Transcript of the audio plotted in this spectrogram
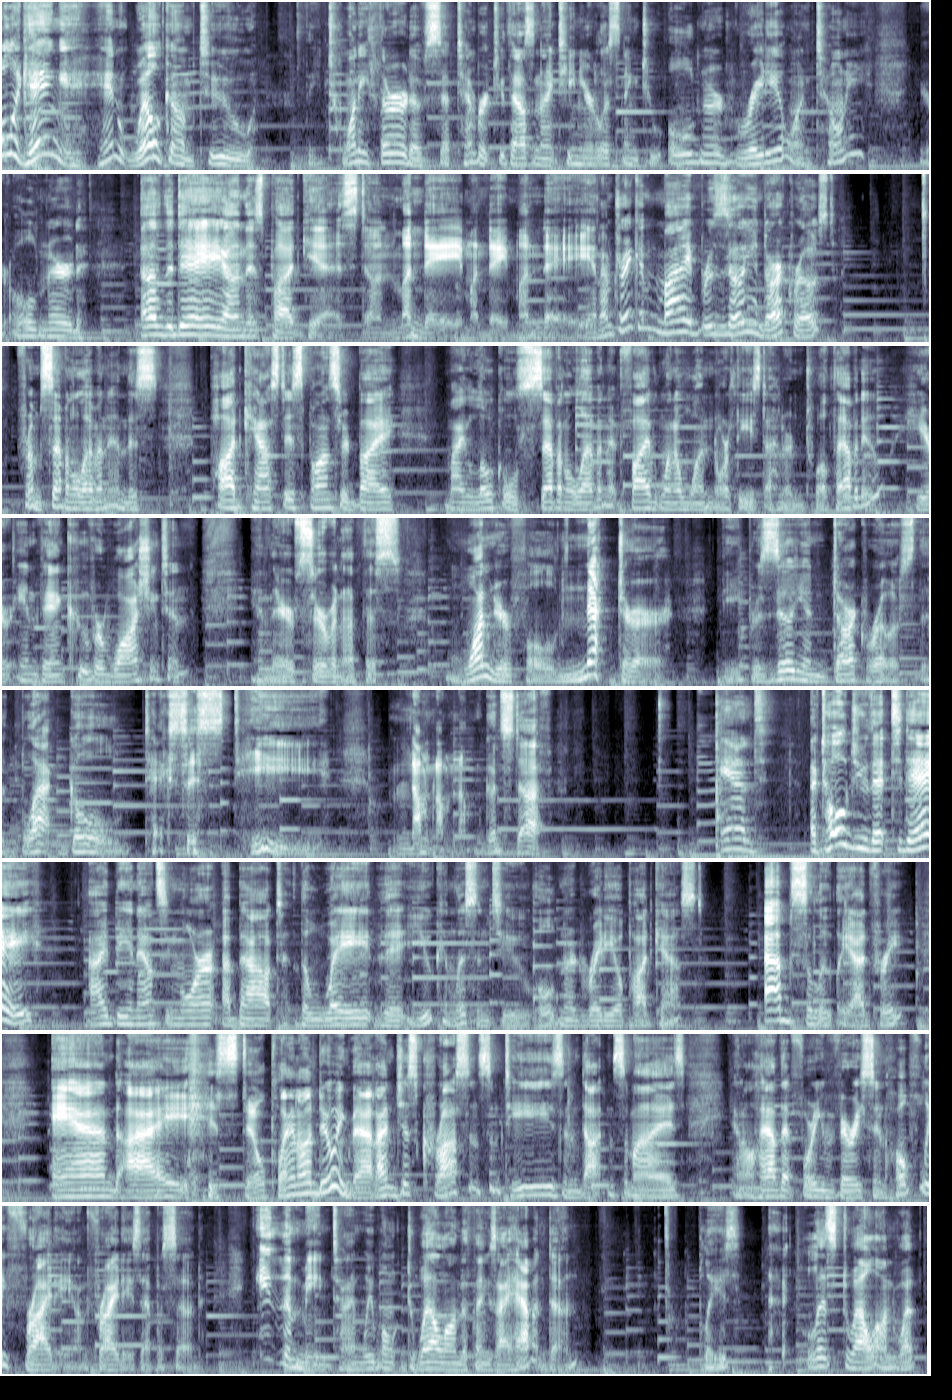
Hola, gang, and welcome to the 23rd of September 2019. You're listening to Old Nerd Radio. I'm Tony, your old nerd of the day on this podcast on Monday, Monday, Monday. And I'm drinking my Brazilian dark roast from 7 Eleven, and this podcast is sponsored by my local 7 Eleven at 5101 Northeast 112th Avenue here in Vancouver, Washington. And they're serving up this wonderful nectar, the Brazilian dark roast, the black gold Texas tea. Num num num, good stuff. And I told you that today I'd be announcing more about the way that you can listen to Old Nerd Radio podcast absolutely ad free. And I still plan on doing that. I'm just crossing some T's and dotting some I's, and I'll have that for you very soon, hopefully Friday on Friday's episode. In the meantime, we won't dwell on the things I haven't done. Please, let's dwell on what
